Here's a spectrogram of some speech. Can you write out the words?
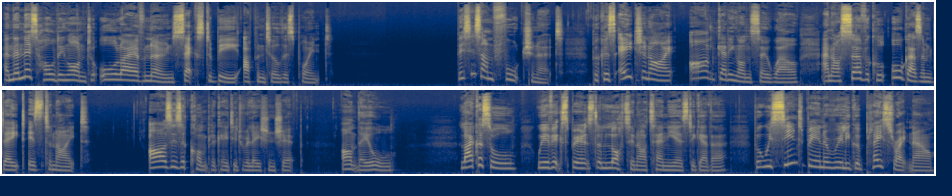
And then there's holding on to all I have known sex to be up until this point. This is unfortunate because H and I aren't getting on so well, and our cervical orgasm date is tonight. Ours is a complicated relationship, aren't they all? Like us all, we have experienced a lot in our 10 years together, but we seem to be in a really good place right now.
